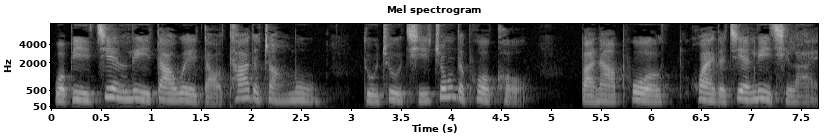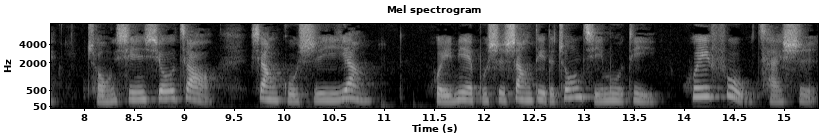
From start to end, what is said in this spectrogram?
我必建立大卫倒塌的帐幕，堵住其中的破口，把那破。”坏的建立起来，重新修造，像古时一样。毁灭不是上帝的终极目的，恢复才是。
